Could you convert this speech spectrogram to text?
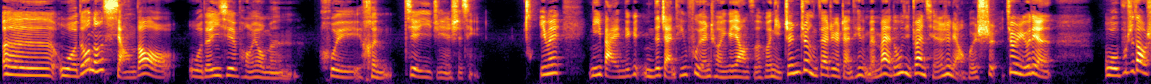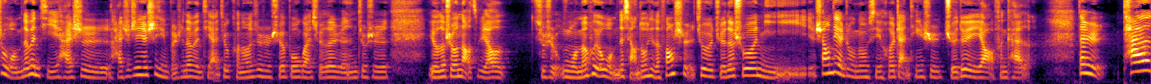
呃，我都能想到我的一些朋友们会很介意这件事情。因为你把那个你的展厅复原成一个样子，和你真正在这个展厅里面卖东西赚钱是两回事，就是有点，我不知道是我们的问题，还是还是这件事情本身的问题啊？就可能就是学博物馆学的人，就是有的时候脑子比较，就是我们会有我们的想东西的方式，就是觉得说你商店这种东西和展厅是绝对要分开的，但是他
